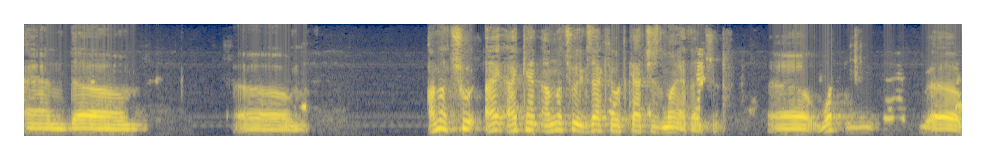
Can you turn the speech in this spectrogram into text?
and um, um, I'm not sure. I, I can I'm not sure exactly what catches my attention. Uh, what uh,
